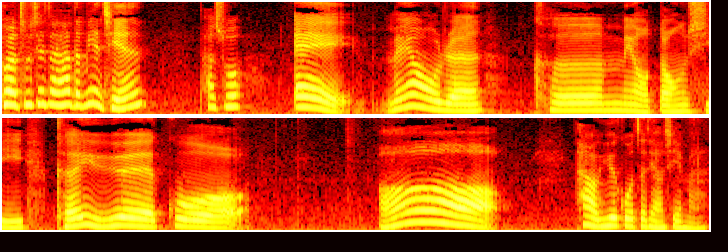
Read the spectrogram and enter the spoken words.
突然出现在他的面前。他说：“哎，没有人，可没有东西可以越过。哦，他有越过这条线吗？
